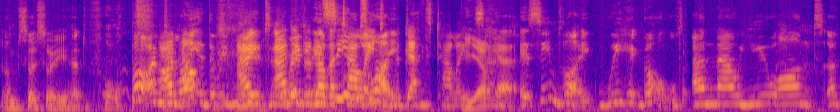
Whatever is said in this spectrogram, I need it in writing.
I'm so sorry you had to fall. But I'm I'm delighted not- that we've made I it to the added Raven- it another seems tally like, to the death tally. Yeah. so- Yeah, it seems like we hit gold, and now you aren't a,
